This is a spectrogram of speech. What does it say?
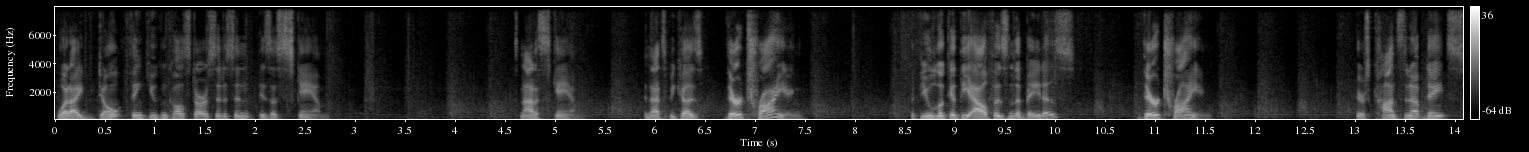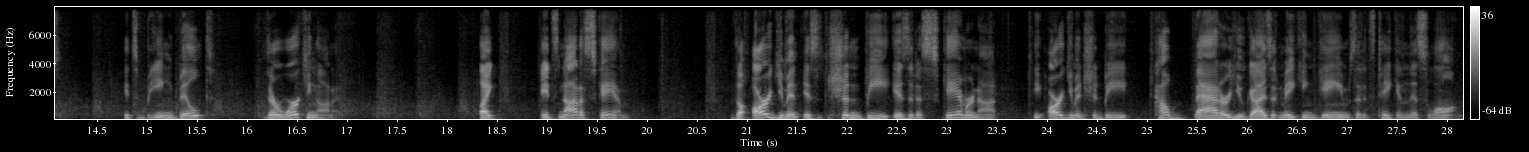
what I don't think you can call Star Citizen is a scam. It's not a scam. And that's because they're trying. If you look at the alphas and the betas, they're trying. There's constant updates. It's being built. They're working on it. Like, it's not a scam. The argument is shouldn't be is it a scam or not? The argument should be how bad are you guys at making games that it's taken this long?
